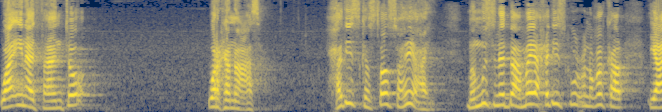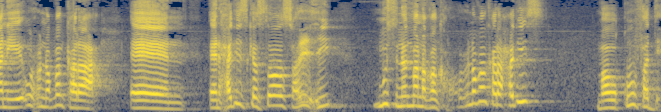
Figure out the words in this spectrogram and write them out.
waa inaad fahanto warka noocaasa. Xadiis kastoo saxiixay ma musnad ba? Maya xadiisku wuxuu noqon kara yani wuxuu noqon karaa xadiis kastoo saxiixi musnad ma noqon karo. Wuxuu noqon karaa xadiis mawquufa de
